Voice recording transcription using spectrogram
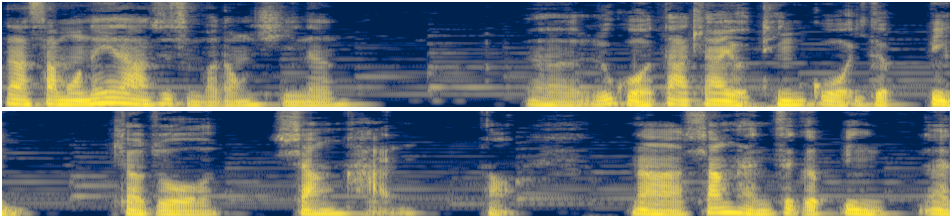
那萨蒙内拉是什么东西呢？呃，如果大家有听过一个病叫做伤寒，啊，那伤寒这个病，呃，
